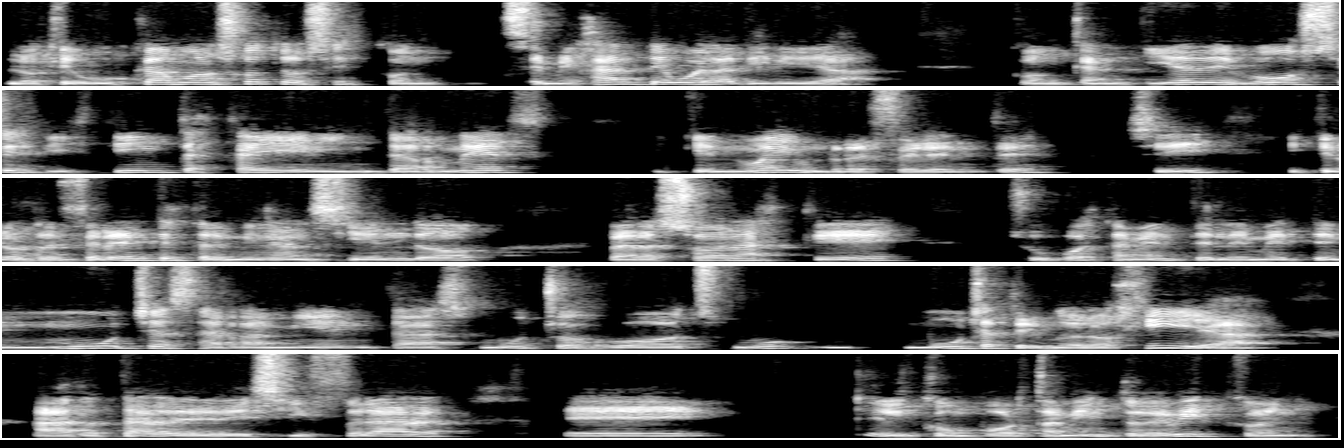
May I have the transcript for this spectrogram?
lo que buscamos nosotros es con semejante volatilidad, con cantidad de voces distintas que hay en Internet y que no hay un referente, y que los referentes terminan siendo personas que supuestamente le meten muchas herramientas, muchos bots, mucha tecnología a tratar de descifrar eh, el comportamiento de Bitcoin.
